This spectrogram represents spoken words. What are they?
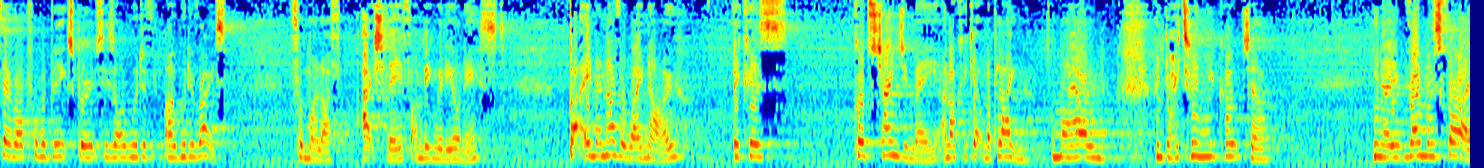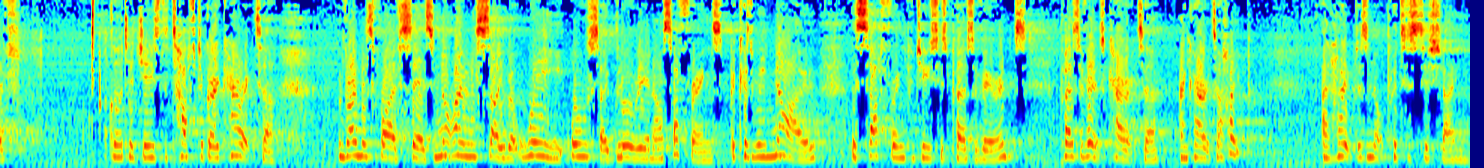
there are probably experiences I would have, I would erase from my life. Actually, if I'm being really honest, but in another way, no, because God's changing me, and I could get on a plane on my own and go to a new culture. You know, Romans 5, God had used the tough to grow character. Romans 5 says, Not only so, but we also glory in our sufferings, because we know the suffering produces perseverance, perseverance, character, and character, hope. And hope does not put us to shame,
